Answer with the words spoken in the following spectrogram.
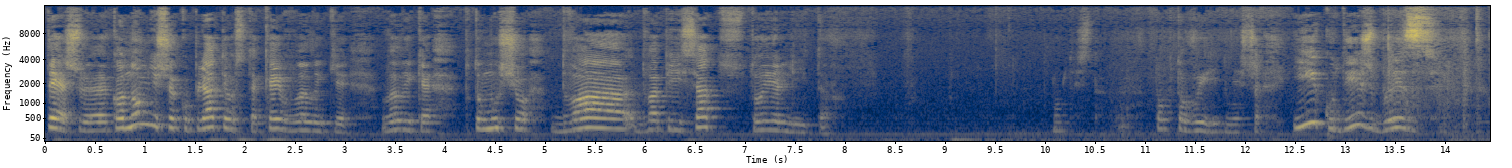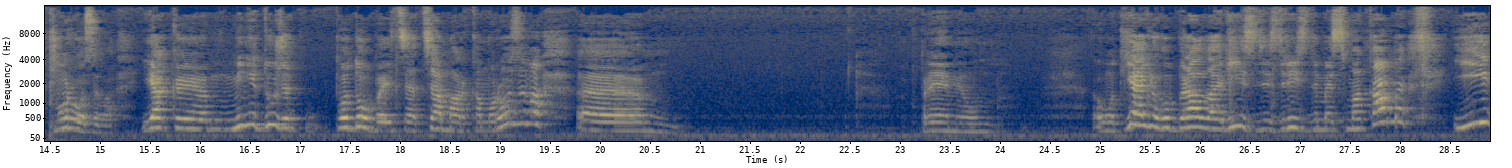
Теж економніше купляти ось таке велике, велике тому що 2,50 стоїть літр. Десь так. Тобто вигідніше. І куди ж без морозива? Як е, мені дуже подобається ця марка морозива. Е, преміум. От, я його брала різні, з різними смаками. І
